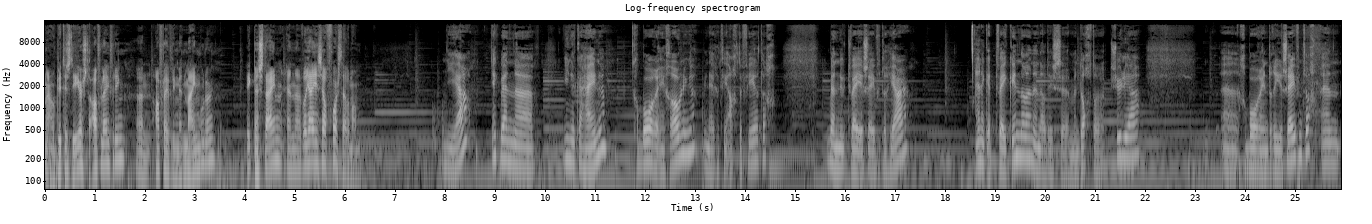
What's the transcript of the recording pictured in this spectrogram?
Nou, dit is de eerste aflevering. Een aflevering met mijn moeder. Ik ben Stijn en eh, wil jij jezelf voorstellen, man? Ja, ik ben eh Ineke Heijnen, geboren in Groningen in 1948. Ik ben nu 72 jaar. En ik heb twee kinderen en dat is eh, mijn dochter Julia, geboren in 73. En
